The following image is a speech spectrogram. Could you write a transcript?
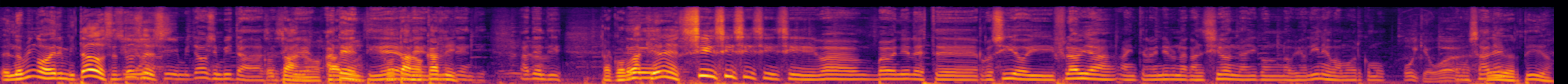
¿El domingo va a haber invitados entonces? Sí, sí, invitados, invitadas. Contanos, que Carly, Atenti, eh. contanos, atenti, Carly. Atenti, atenti. ¿Te acordás Eh, quién es? Sí, sí, sí, sí, sí. Va, va a venir este Rocío y Flavia a intervenir una canción ahí con unos violines. Vamos a ver cómo, Uy, qué cómo bueno. Qué sale. divertido.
